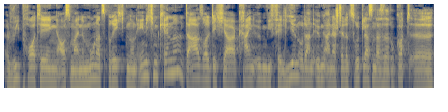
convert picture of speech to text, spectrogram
Reporting, aus meinen Monatsberichten und ähnlichem kenne. Da sollte ich ja kein irgendwie verlieren oder an irgendeiner Stelle zurücklassen, dass er sagt, oh Gott, äh,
